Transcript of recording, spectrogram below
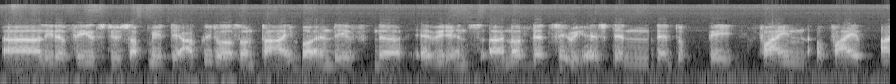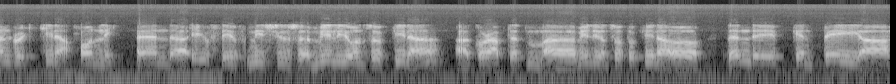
uh, leader fails to submit the acquittals on time, and if the evidence are not that serious, then then to pay fine 500 kina only. And uh, if they've misused uh, millions of kina, uh, corrupted uh, millions of kina, or then they can pay uh,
